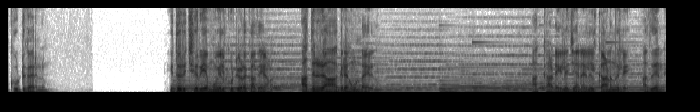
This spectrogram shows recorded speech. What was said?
കൂട്ടുകാരനും. ഇതൊരു ചെറിയ മുയൽക്കുട്ടിയുടെ കഥയാണ്. അതിനൊരു ആഗ്രഹമുണ്ടായിരുന്നു. ആ കടയിലെ ജനലിൽ കാണുന്നില്ലേ? അത് തന്നെ.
